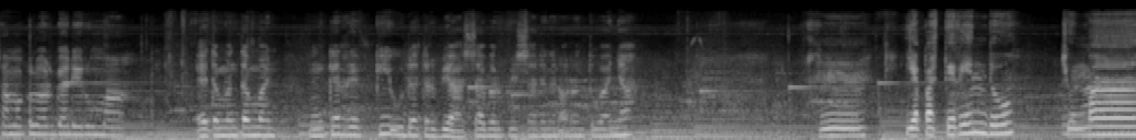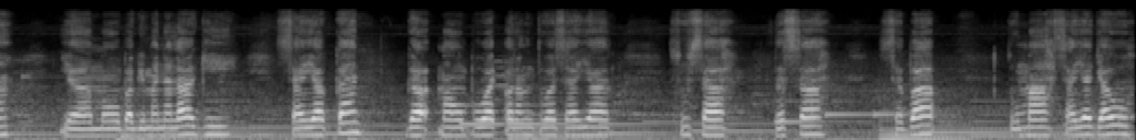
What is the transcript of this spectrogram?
sama keluarga di rumah? Eh teman-teman, mungkin Rifki udah terbiasa berpisah dengan orang tuanya. Hmm, ya pasti rindu. Cuma ya mau bagaimana lagi? Saya kan gak mau buat orang tua saya susah, resah sebab rumah saya jauh,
